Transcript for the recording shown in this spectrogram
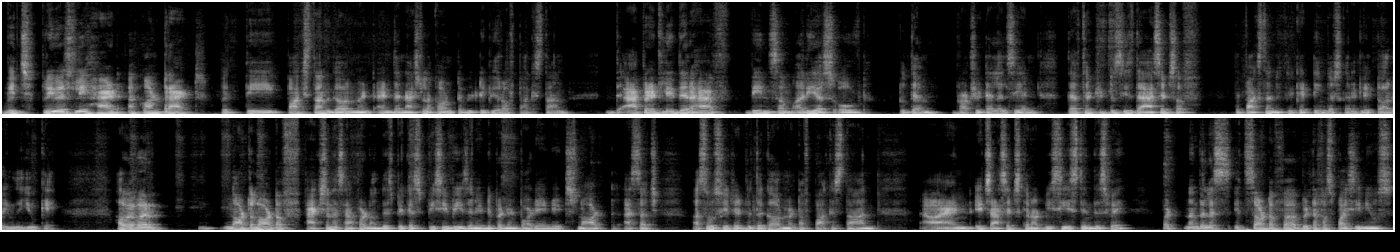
which previously had a contract with the Pakistan government and the National Accountability Bureau of Pakistan. Apparently, there have been some arrears owed to them, Broadsheet LLC, and they have threatened to seize the assets of the Pakistani cricket team that's currently touring the UK. However, not a lot of action has happened on this because PCB is an independent body and it's not as such associated with the government of Pakistan uh, and its assets cannot be seized in this way. But nonetheless, it's sort of a bit of a spicy news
